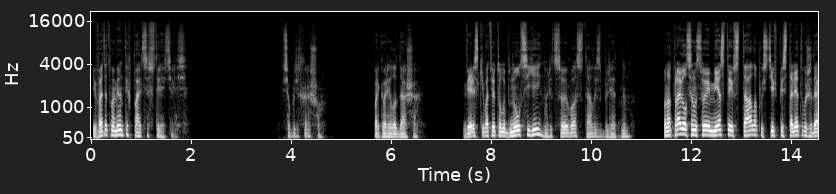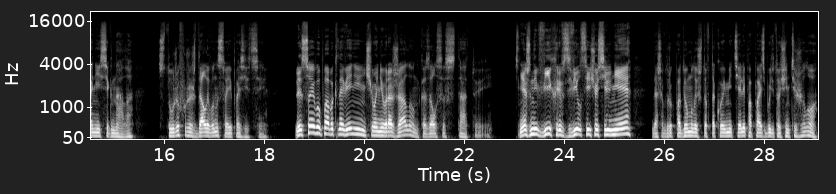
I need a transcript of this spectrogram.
и в этот момент их пальцы встретились. все будет хорошо», — проговорила Даша. Вельский в ответ улыбнулся ей, но лицо его осталось бледным. Он отправился на свое место и встал, опустив пистолет в ожидании сигнала. Стужев уже ждал его на своей позиции. Лицо его по обыкновению ничего не выражало, он казался статуей. Снежный вихрь взвился еще сильнее. Даша вдруг подумала, что в такой метели попасть будет очень тяжело.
